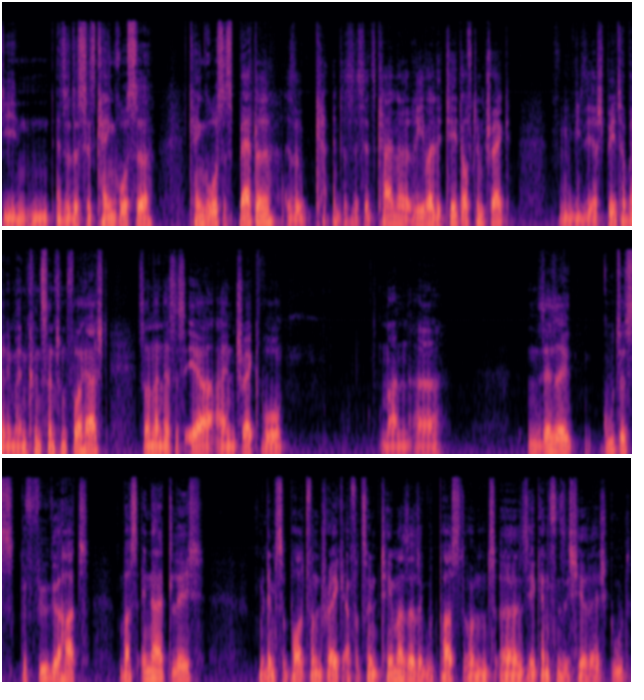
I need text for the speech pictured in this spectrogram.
die, also das ist jetzt kein großer, kein großes Battle, also das ist jetzt keine Rivalität auf dem Track, wie sie ja später bei den beiden Künstlern schon vorherrscht sondern es ist eher ein Track, wo man äh, ein sehr, sehr gutes Gefüge hat, was inhaltlich mit dem Support von Drake einfach zu dem Thema sehr, sehr gut passt und äh, sie ergänzen sich hier recht gut.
